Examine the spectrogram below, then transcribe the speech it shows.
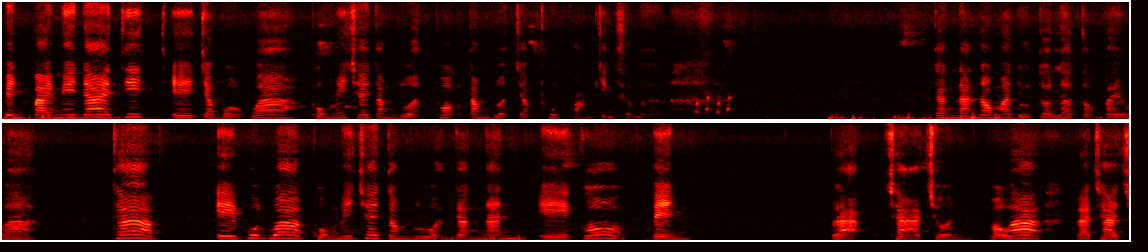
เป็นไปไม่ได้ที่ A จะบอกว่าผมไม่ใช่ตำรวจ เพราะตำรวจจะพูดความจริงเสมอ ดังนั้นเรามาดูตัวเลือกต่อไปว่า ถ้า A พูดว่าผมไม่ใช่ตำรวจ ดังนั้น A ก็เป็นประชาชน เพราะว่าประชาช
